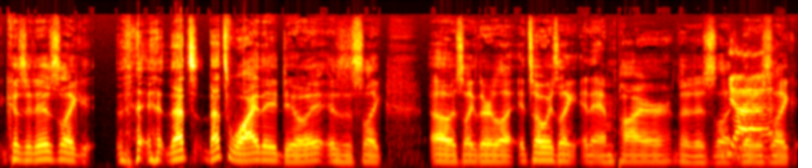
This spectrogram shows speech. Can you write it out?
because it is like that's that's why they do it. Is it's like oh, it's like they're like it's always like an empire that is like that is like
